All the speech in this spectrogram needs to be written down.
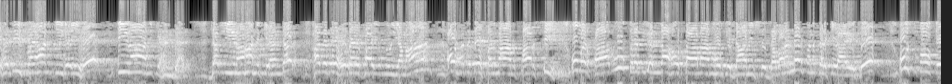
یہ حدیث بیان کی گئی ہے ایران کے اندر۔ جب ایران کے اندر حضرت حدیفہ ابن الیمان اور حضرت سلمان فارسی عمر فاروق رضی اللہ تعالیٰ عنہ کے جانب سے گورنر بن کر کے آئے تھے، اس موقع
